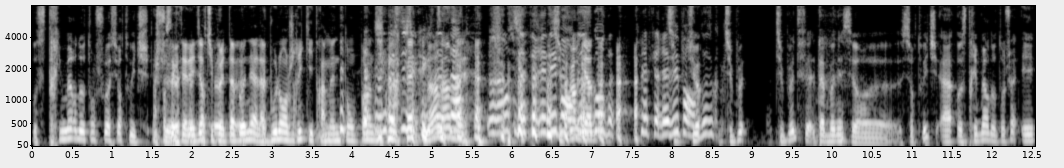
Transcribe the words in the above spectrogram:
au streamer de ton choix sur Twitch. Ah, je, pensais que tu allais dire tu peux t'abonner à la boulangerie qui te ramène ton pain. non, non, ça. Mais... non, tu m'as fait rêver pendant deux secondes. Tu m'as fait rêver pendant deux secondes. Tu peux, tu peux t'abonner sur, euh, sur Twitch à, au streamer de ton choix et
